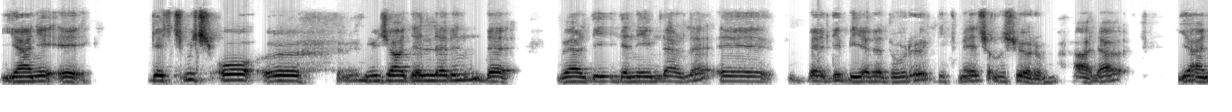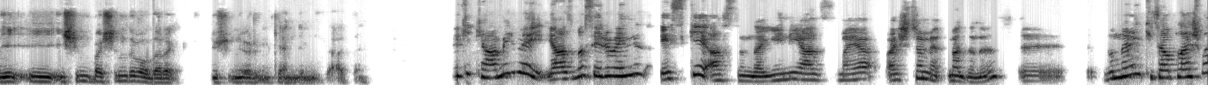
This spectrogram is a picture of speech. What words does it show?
yani e, geçmiş o e, mücadelelerin de verdiği deneyimlerle e, belli bir yere doğru gitmeye çalışıyorum. Hala yani e, işin başında olarak düşünüyorum kendimi zaten. Peki Kamil Bey yazma serüveniniz eski aslında. Yeni yazmaya başlamadınız. Ee, bunların kitaplaşma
